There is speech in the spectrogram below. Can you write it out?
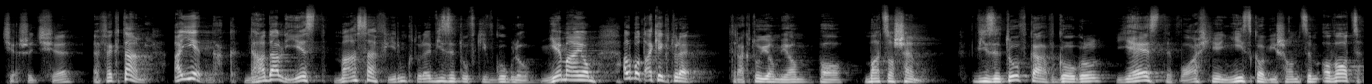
cieszyć się efektami. A jednak nadal jest masa firm, które wizytówki w Google nie mają, albo takie, które traktują ją po macoszemu. Wizytówka w Google jest właśnie nisko wiszącym owocem.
